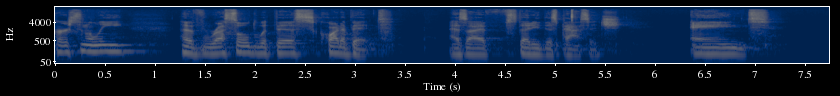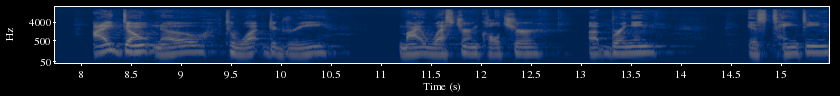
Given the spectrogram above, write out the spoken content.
personally have wrestled with this quite a bit as I've studied this passage. And I don't know to what degree my Western culture upbringing is tainting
